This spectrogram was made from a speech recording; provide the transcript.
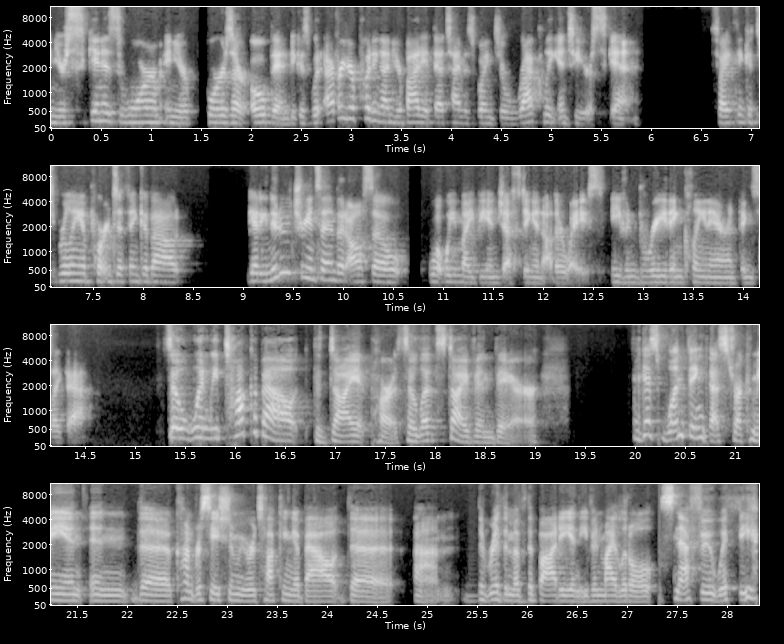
and your skin is warm and your pores are open, because whatever you're putting on your body at that time is going directly into your skin. So I think it's really important to think about getting the nutrients in, but also what we might be ingesting in other ways, even breathing clean air and things like that. So, when we talk about the diet part, so let's dive in there. I guess one thing that struck me in, in the conversation we were talking about the um, the rhythm of the body, and even my little snafu with the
